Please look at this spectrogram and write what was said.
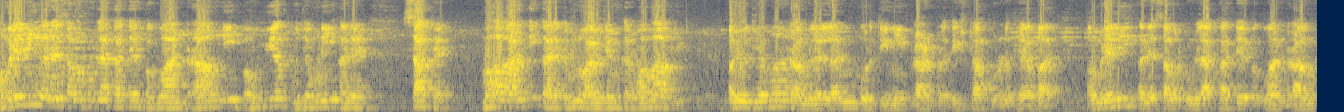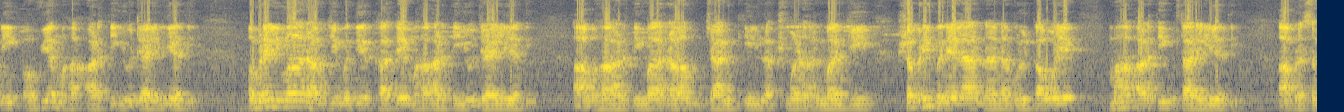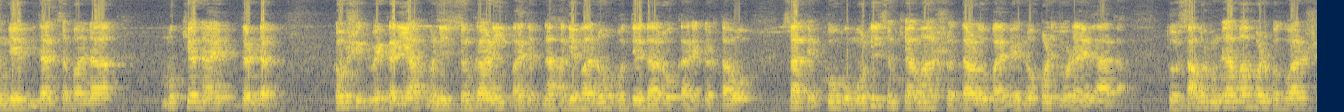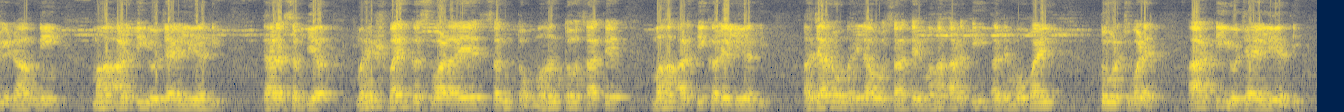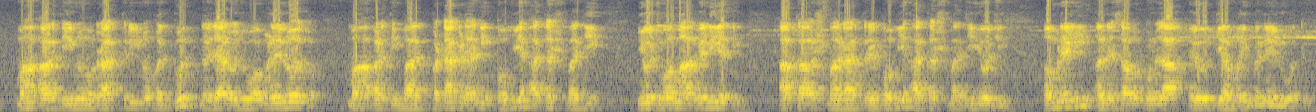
અમરેલી અને સાવરકુંડલા ખાતે ભગવાન રામની ભવ્ય ઉજવણી અને સાથે મહાઆરતી કાર્યક્રમનું આયોજન કરવામાં આવ્યું. અયોધ્યામાં રામલલ્લાની મૂર્તિની પ્રાણ પ્રતિષ્ઠા પૂર્ણ થયા બાદ અમરેલી અને સાવરકુંડલા ખાતે ભગવાન રામની ભવ્ય મહાઆરતી યોજાયેલી હતી. અમરેલીમાં રામજી મંદિર ખાતે મહાઆરતી યોજાયેલી હતી. આ મહાઆરતીમાં રામ, જાનકી, લક્ષ્મણ, હનુમાનજી, શબરી બનેલા નાના ભૂલકાઓએ મહાઆરતી ઉતારેલી હતી. આ પ્રસંગે વિધાનસભાના મુખ્ય નાયબ દંડક કૌશિક વેકરિયા, મનીષ સંઘાણી, ભાજપના આગેવાનો, હોદ્દેદારો, કાર્યકર્તાઓ સાથે ખૂબ મોટી સંખ્યામાં શ્રદ્ધાળુ ભાઈ બહેનો પણ જોડાયેલા હતા. તો સાબરકુંડલામાં પણ ભગવાન શ્રી રામની મહાઆરતી યોજાયેલી હતી. ધારાસભ્ય મહેશભાઈ કસવાળાએ સંતો, મહંતો સાથે મહાઆરતી કરેલી હતી. હજારો મહિલાઓ સાથે મહાઆરતી અને મોબાઈલ ટોર્ચ વડે આરતી યોજાયેલી હતી. મહાઆરતીનો રાત્રિનો અદ્ભુત નજારો જોવા મળેલો હતો. મહાઆરતી બાદ ફટાકડાની ભવ્ય આતશબાજી યોજવામાં આવેલી હતી. આકાશમાં રાત્રે ભવ્ય આતશબાજી યોજી અમરેલી અને સાવરકુંડલા અયોધ્યામય બનેલું હતું.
